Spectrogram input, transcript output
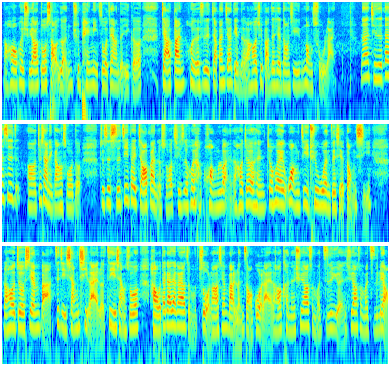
然后会需要多少人去陪你做这样的一个加班，或者是加班加点的，然后去把这些东西弄出来。那其实，但是呃，就像你刚刚说的，就是实际被搅拌的时候，其实会很慌乱，然后就很就会忘记去问这些东西，然后就先把自己想起来了，自己想说好，我大概大概要怎么做，然后先把人找过来，然后可能需要什么资源，需要什么资料，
